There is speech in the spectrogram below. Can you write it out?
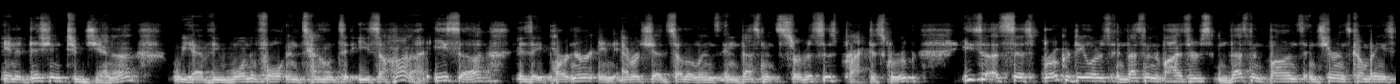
In addition to Genna, we have the wonderful and talented Issa Hanna. Issa is a partner in Eversheds Sutherland's Investment Services Practice Group. Issa assists broker dealers, investment advisors, investment funds, insurance companies,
